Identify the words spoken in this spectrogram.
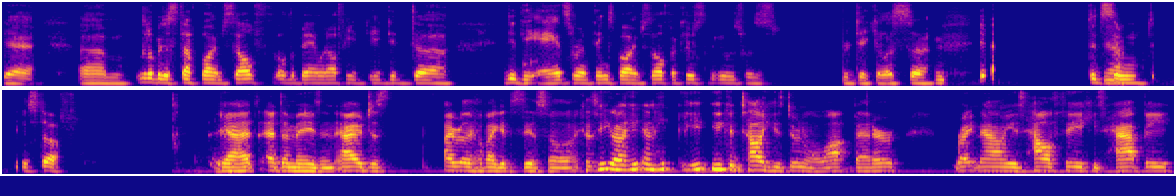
yeah. A um, little bit of stuff by himself. All the band went off. He he did uh, he did the answer and things by himself acoustically, which was ridiculous. So mm. yeah, did yeah. some good stuff. Yeah, it's, it's amazing. I just, I really hope I get to see a solo because he, you know, he and he, he, you can tell he's doing a lot better right now. He's healthy. He's happy.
